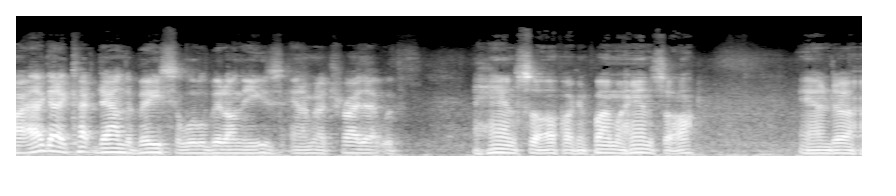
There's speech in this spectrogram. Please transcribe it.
All right, I got to cut down the base a little bit on these, and I'm going to try that with a handsaw if I can find my handsaw. And uh,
